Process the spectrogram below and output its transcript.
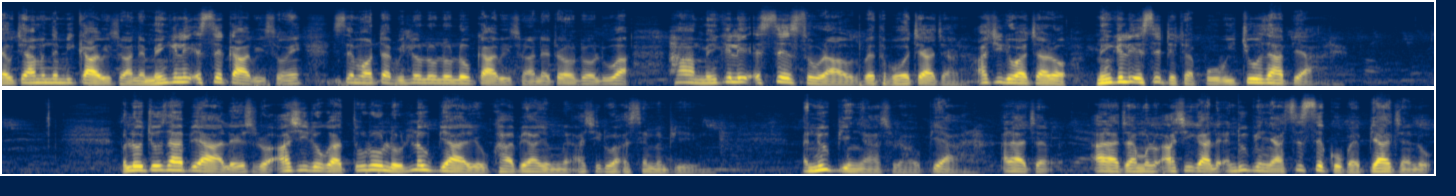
ယောက်ျားမင်းသမီးကပြီဆိုတာနဲ့မိန်းကလေးအစ်စ်ကပြီဆိုရင်စင်မော်တက်ပြီးလှုပ်လှုပ်လှုပ်လှုပ်ကပြီဆိုတာနဲ့တော်တော်လူကဟာမိန်းကလေးအစ်စ်ဆိုတာကိုပဲသဘောကျကြတာအရှိတို့ကကြတော့မိန်းကလေးအစ်စ်တစ်ချက်ပို့ပြီးစူးစမ်းပြရတယ်ဘလို့စူးစမ်းပြရလဲဆိုတော့အရှိတို့ကသူတို့လိုလှုပ်ပြရုံခါပြရုံနဲ့အရှိတို့ကအဆင်မပြေဘူးအမှုပညာဆိုတာကိုပြရတာအဲ့ဒါကြောင့်အဲ့ဒါကြောင့်မလို့အရှိကလည်းအမှုပညာစစ်စစ်ကိုပဲပြကြင်လို့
